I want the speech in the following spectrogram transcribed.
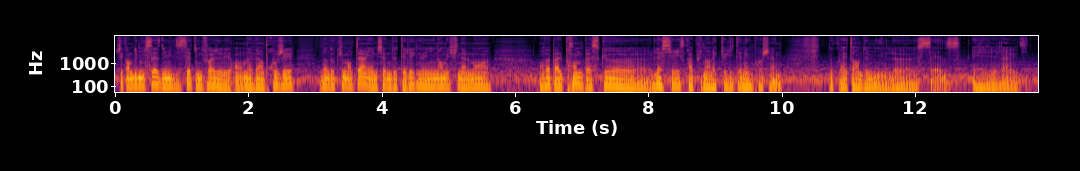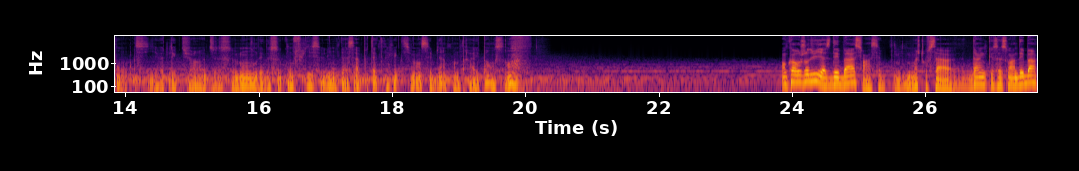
je qu'en 2016-2017, une fois, on avait un projet d'un documentaire, il y a une chaîne de télé qui nous a dit non, mais finalement on va pas le prendre parce que euh, la Syrie sera plus dans l'actualité l'année prochaine. Donc on était en 2016 et là vous dites bon si votre lecture de ce monde et de ce conflit se limite à ça, peut-être effectivement c'est bien qu'on ne travaille pas ensemble. Encore aujourd'hui, il y a ce débat. Enfin, moi, je trouve ça dingue que ce soit un débat,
